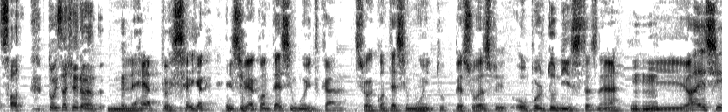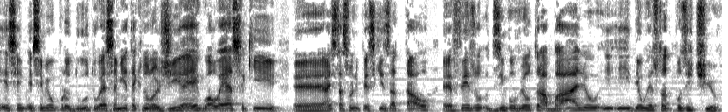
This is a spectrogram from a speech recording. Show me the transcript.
só tô exagerando? Neto, isso aí, isso aí acontece muito, cara. Isso acontece muito. Pessoas oportunistas, né? Uhum. E ah, esse, esse, esse meu produto, essa minha tecnologia é igual essa que é, a estação de pesquisa pesquisa tal, é, fez o, desenvolveu o trabalho e, e, deu um resultado positivo.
